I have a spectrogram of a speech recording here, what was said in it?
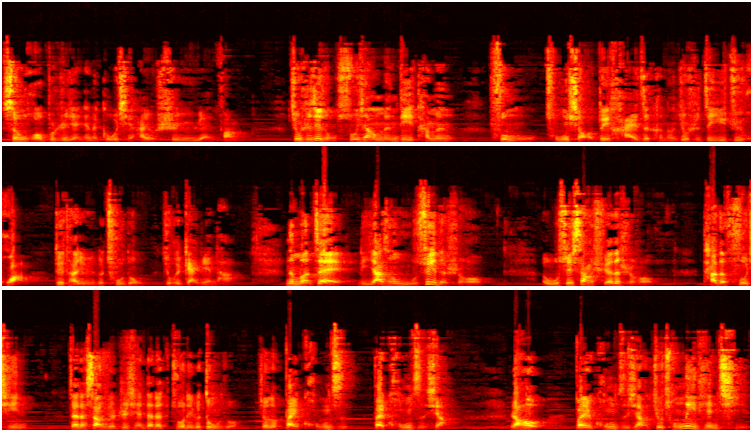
生活不止眼前的苟且，还有诗与远方。就是这种书香门第，他们父母从小对孩子可能就是这一句话，对他有一个触动，就会改变他。那么在李嘉诚五岁的时候，五岁上学的时候，他的父亲在他上学之前带他做了一个动作，叫做拜孔子，拜孔子像。然后拜孔子像，就从那天起，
